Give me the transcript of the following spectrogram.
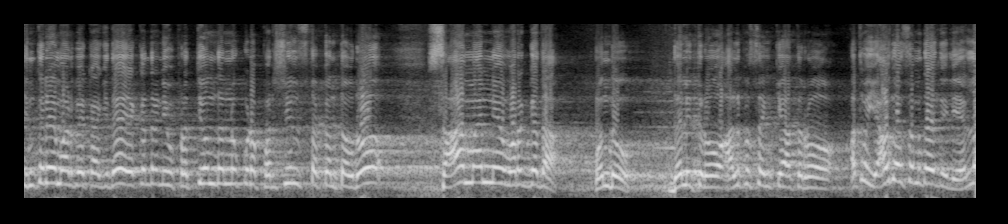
ಚಿಂತನೆ ಮಾಡಬೇಕಾಗಿದೆ. ಯಾಕಂದ್ರೆ ನೀವು ಪ್ರತಿಯೊಂದನ್ನು ಕೂಡ ಪರಿಶೀಲಿಸ್ತಕ್ಕಂಥವ್ರು ಸಾಮಾನ್ಯ ವರ್ಗದ ಒಂದು ದಲಿತರು, ಅಲ್ಪಸಂಖ್ಯಾತರು ಅಥವಾ ಯಾವುದೇ ಸಮುದಾಯದಲ್ಲಿ ಎಲ್ಲ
